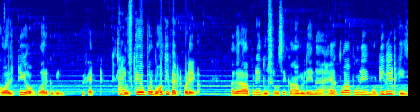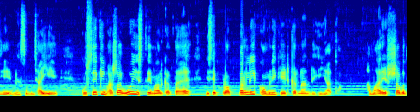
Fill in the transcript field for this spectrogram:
quality of work will effect उसके ऊपर बहुत इफ़ेक्ट पड़ेगा। अगर आपने दूसरों से काम लेना है तो आप उन्हें मोटिवेट कीजिए उन्हें समझाइए। गुस्से की भाषा वो ही इस्तेमाल करता है जिसे प्रॉपरली कम्युनिकेट करना नहीं आता। हमारे शब्द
